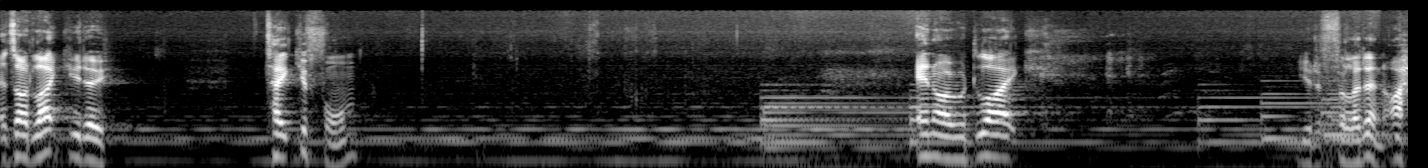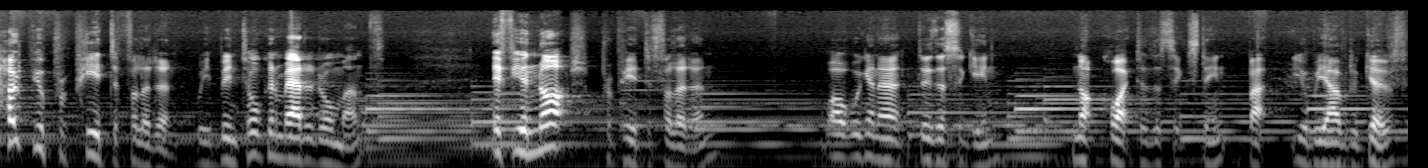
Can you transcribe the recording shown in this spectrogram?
is I'd like you to take your form and I would like you to fill it in. I hope you're prepared to fill it in. We've been talking about it all month. If you're not prepared to fill it in, well, we're going to do this again. Not quite to this extent, but you'll be able to give.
